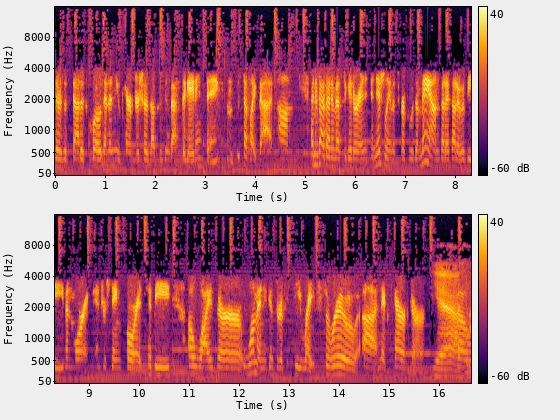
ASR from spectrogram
there's a status quo, then a new character shows up who's investigating things and stuff like that. Um, and in fact, that investigator in, initially in the script was a man, but I thought it would be even more interesting for it to be a wiser woman who can sort of see right through uh, Nick's character. Yeah. So.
